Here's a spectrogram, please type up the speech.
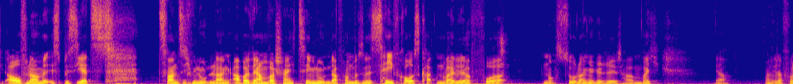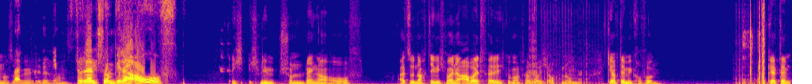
Die Aufnahme ist bis jetzt 20 Minuten lang, aber wir haben wahrscheinlich 10 Minuten davon müssen wir safe rauscutten, weil wir davor noch so lange geredet haben, weil ich. Ja. Weil wir davor noch so lange Wann geredet haben. nimmst du denn schon wieder auf? Ich, ich nehme schon länger auf. Also nachdem ich meine Arbeit fertig gemacht habe, habe ich aufgenommen. Geh auf dein Mikrofon. Geh auf dein.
